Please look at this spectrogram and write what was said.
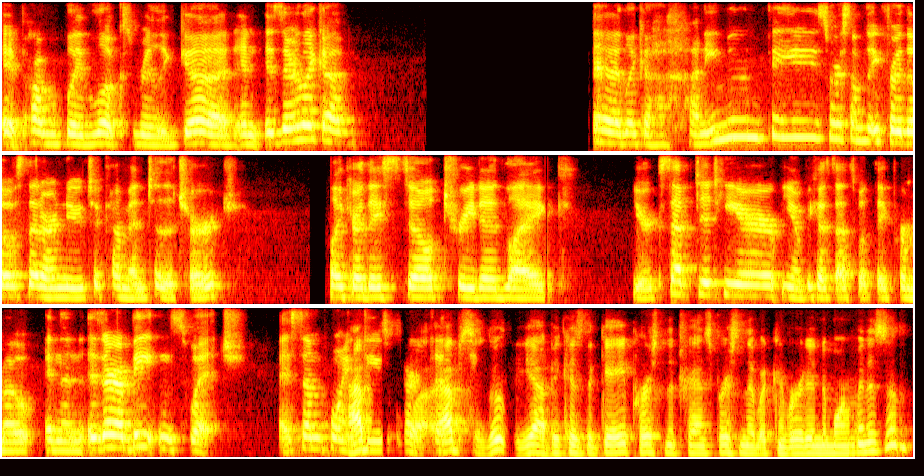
it probably looks really good. And is there like a uh, like a honeymoon phase or something for those that are new to come into the church? Like, are they still treated like you're accepted here? You know, because that's what they promote. And then, is there a bait and switch at some point? Absolutely, to- absolutely, yeah. Because the gay person, the trans person that would convert into Mormonism,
